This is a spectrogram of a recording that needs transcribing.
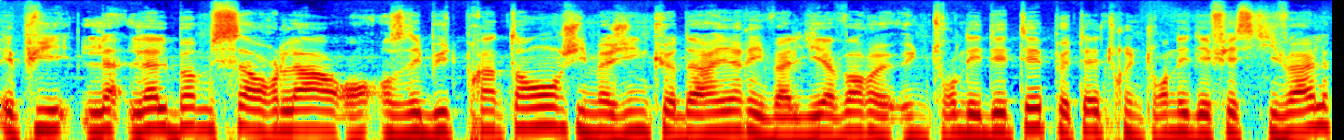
Et puis la- l'album sort là en, ce début de printemps. J'imagine que derrière il va y avoir une tournée d'été, peut-être une tournée des festivals.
